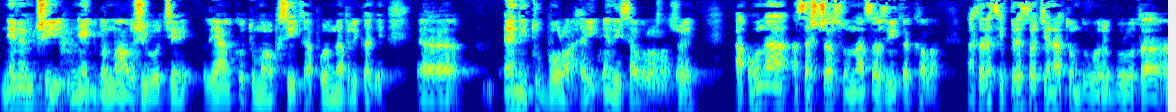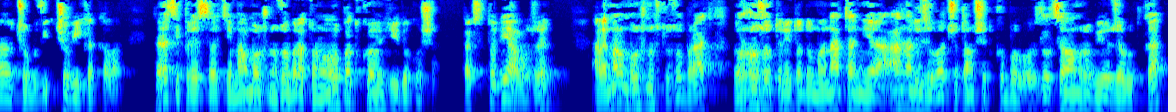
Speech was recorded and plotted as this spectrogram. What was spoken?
neviem, či niekto mal v živote, Lianko tu mal psíka, poviem na príklade, uh, Eny tu bola, hej, Eny sa volala, že? A ona sa z času na čas vykakala. A teraz si predstavte, na tom dvore bolo tá, čo, čo vykakala. Teraz si predstavte, mal možnosť zobrať to na lopatku a do koša. Tak sa to dialo, že? Ale mal možnosť to zobrať, rozotrieť to doma na taniera, analyzovať, čo tam všetko bolo. Zlce vám robí od žalúdka?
